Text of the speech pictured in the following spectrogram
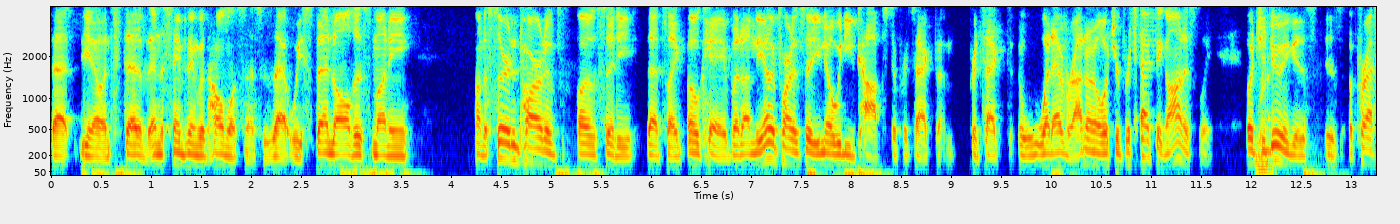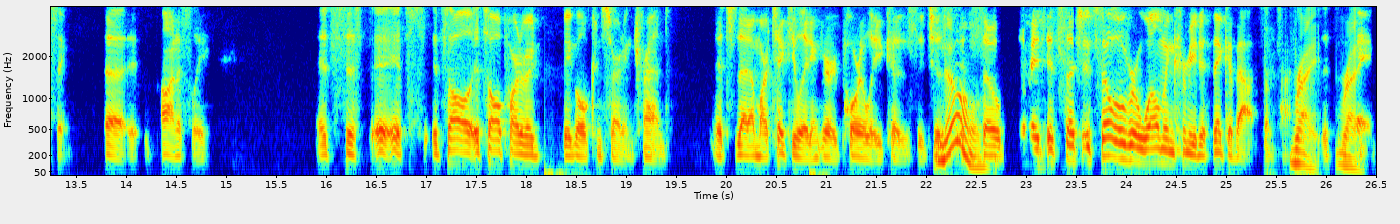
that you know instead of and the same thing with homelessness is that we spend all this money on a certain part of, of the city that's like okay but on the other part of the city you know we need cops to protect them protect whatever i don't know what you're protecting honestly what right. you're doing is is oppressing uh, honestly it's just it's it's all it's all part of a big old concerning trend it's that i'm articulating very poorly because it just no. it's so it, it's such it's so overwhelming for me to think about sometimes right it's, it's right insane.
